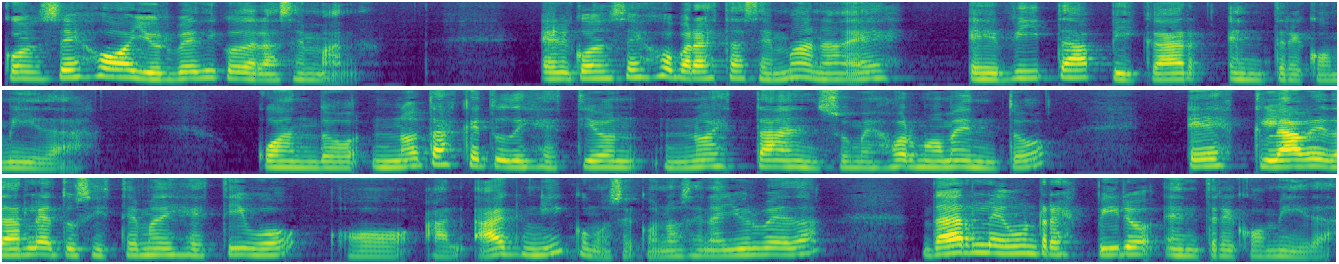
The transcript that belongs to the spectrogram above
Consejo ayurvédico de la semana. El consejo para esta semana es evita picar entre comidas. Cuando notas que tu digestión no está en su mejor momento, es clave darle a tu sistema digestivo o al Agni, como se conoce en Ayurveda, darle un respiro entre comidas.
